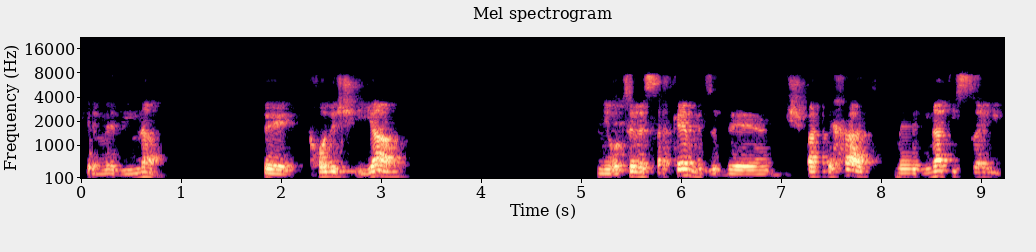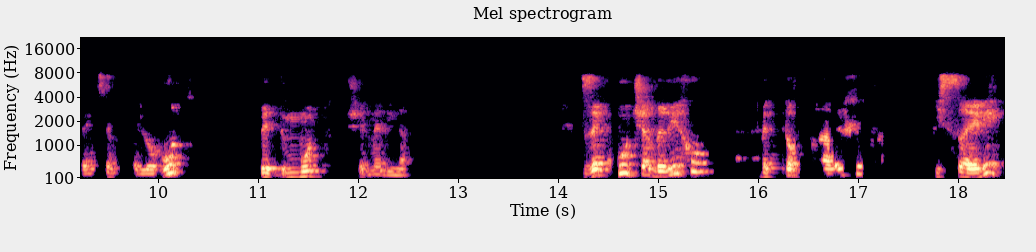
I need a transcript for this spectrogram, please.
כמדינה בחודש אייר, אני רוצה לסכם את זה במשפט אחד, מדינת ישראל היא בעצם אלוהות בדמות של מדינה. זה קודשא בריחו בתוך מערכת ישראלית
